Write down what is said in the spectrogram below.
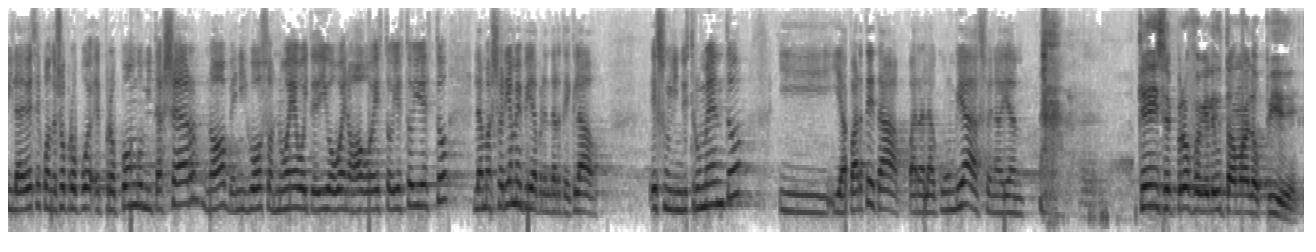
Pila de veces cuando yo propongo mi taller, ¿no? Venís vos, sos nuevo y te digo, bueno, hago esto y esto y esto, la mayoría me pide aprender teclado. Es un lindo instrumento y, y aparte está, para la cumbia suena bien. ¿Qué dice el profe que le gusta más a los pibes?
